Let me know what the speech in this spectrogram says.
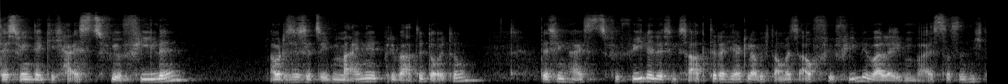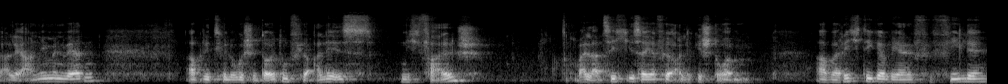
deswegen denke ich, heißt es für viele, aber das ist jetzt eben meine private Deutung, deswegen heißt es für viele, deswegen sagte der Herr, glaube ich, damals auch für viele, weil er eben weiß, dass es nicht alle annehmen werden. Aber die theologische Deutung für alle ist nicht falsch, weil an sich ist er ja für alle gestorben. Aber richtiger wäre für viele,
